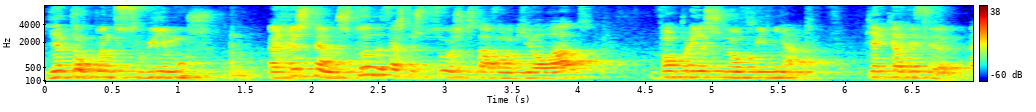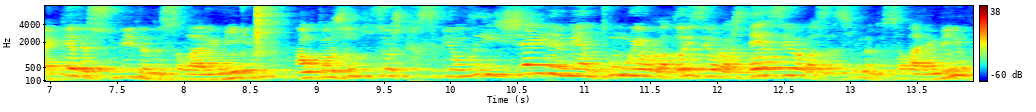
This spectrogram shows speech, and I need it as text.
E então, quando subimos, arrastamos todas estas pessoas que estavam aqui ao lado, vão para este novo limiar. Que é que quer dizer? A cada subida do salário mínimo, há um conjunto de pessoas que recebiam ligeiramente 1 euro, 2 euros, 10 euros acima do salário mínimo,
